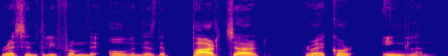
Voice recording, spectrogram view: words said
recently from the oven, desde Parchar Record England.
